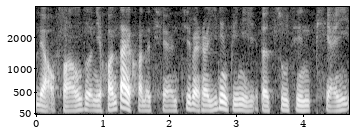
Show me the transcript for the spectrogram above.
了房子，你还贷款的钱基本上一定比你的租金便宜，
